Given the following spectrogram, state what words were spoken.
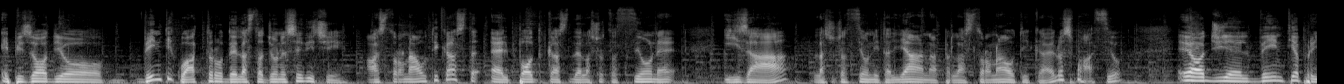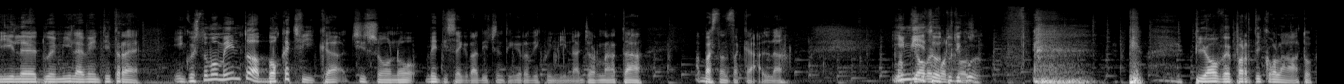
episodio 24 della stagione 16. Astronauticast è il podcast dell'associazione ISAA, l'associazione italiana per l'astronautica e lo spazio, e oggi è il 20 aprile 2023. In questo momento a Boca Chica ci sono 26 gradi centigradi, quindi una giornata abbastanza calda. Ma Invito piove tutti qualcosa. piove particolato.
